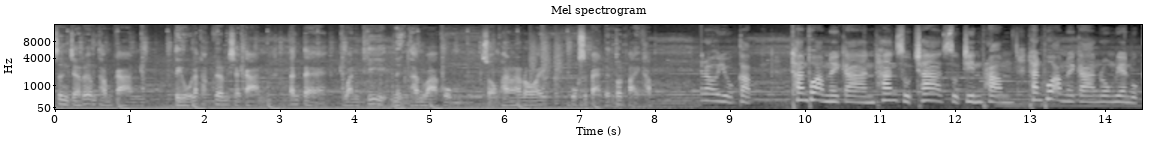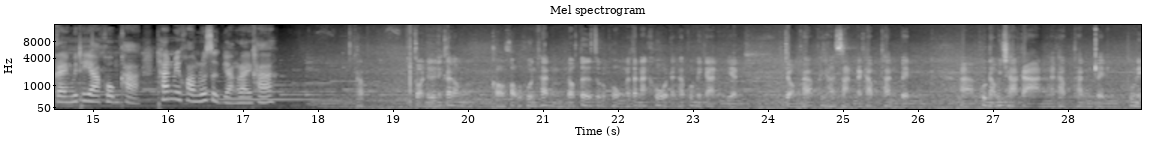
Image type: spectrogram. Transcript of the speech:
ซึ่งจะเริ่มทำการติวและขับเคลื่อนวิชาการ ตั้งแต่วันที่ 1 ธันวาคม 2568 เป็นต้นไปครับ เราอยู่กับท่านผู้อำนวยการ ท่านสุชาติ สุจินพรมท่านผู้อำนวยการโรงเรียนบุกแกรงวิทยาคมค่ะ ท่านมีความรู้สึกอย่างไรคะ ก่อนอื่นนี่ก็ต้องขอขอบคุณท่าน ดร สุรพงศ์รัตนโคตรนะครับผู้อำนวยการโรงเรียนจอมพระพญาสันนะครับ ท่านเป็นผู้นำวิชาการนะครับ ท่านเป็นผู้อำน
